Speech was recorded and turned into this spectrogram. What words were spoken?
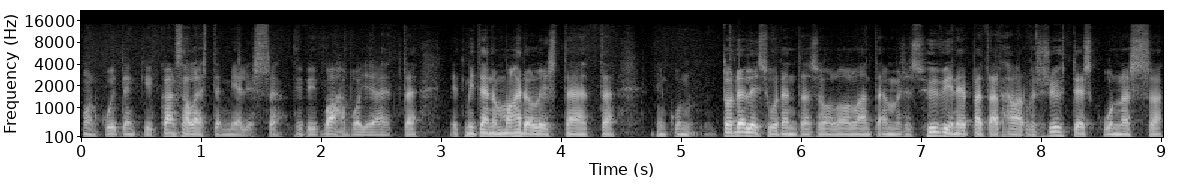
on kuitenkin kansalaisten mielessä hyvin vahvoja, että, että miten on mahdollista, että niin kuin todellisuuden tasolla ollaan tämmöisessä hyvin epätarha-arvoisessa yhteiskunnassa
